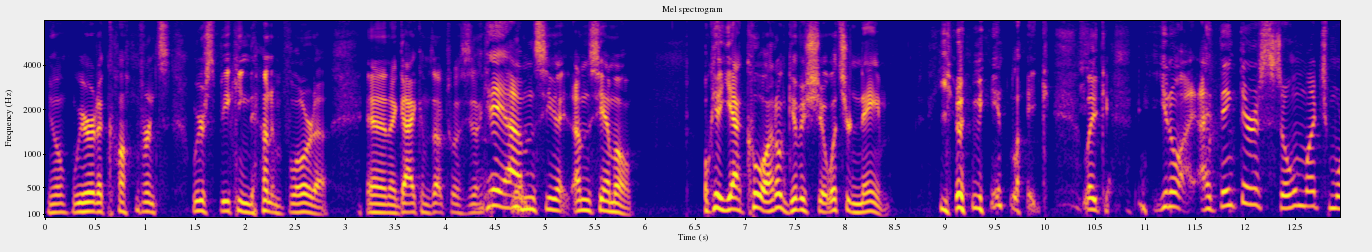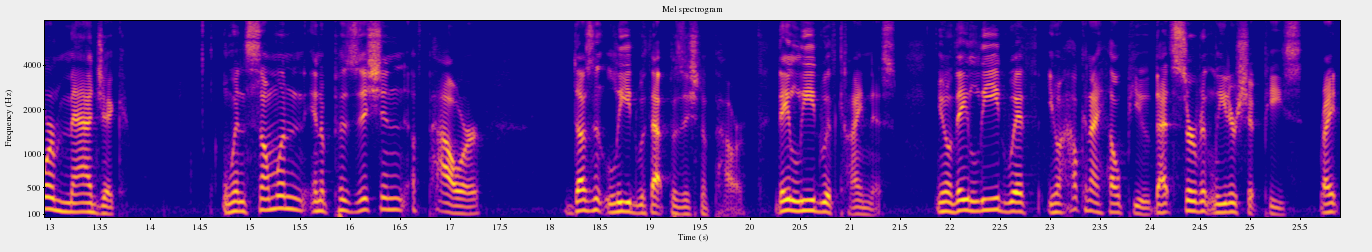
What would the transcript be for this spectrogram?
You know, we were at a conference, we were speaking down in Florida, and a guy comes up to us, he's like, Hey, I'm the, C- I'm the CMO. Okay, yeah, cool. I don't give a shit. What's your name? You know what I mean? Like, like, you know, I, I think there is so much more magic when someone in a position of power doesn't lead with that position of power. They lead with kindness. You know they lead with you know how can i help you? That servant leadership piece right?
